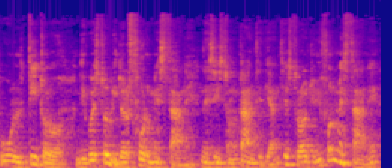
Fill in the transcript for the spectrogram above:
il titolo di questo video è Formestane. Ne esistono tanti di antiestrogeni. Formestane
